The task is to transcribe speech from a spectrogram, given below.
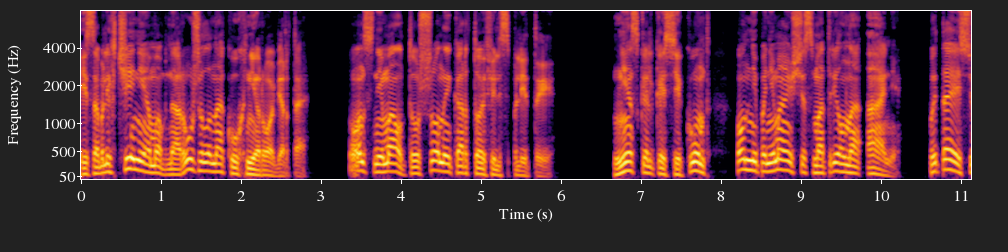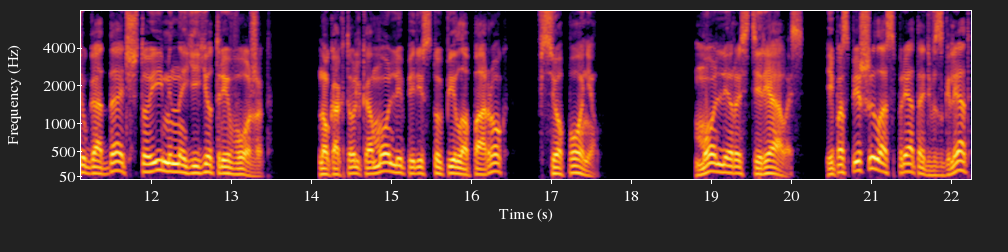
и с облегчением обнаружила на кухне Роберта. Он снимал тушеный картофель с плиты. Несколько секунд он непонимающе смотрел на Ани, пытаясь угадать, что именно ее тревожит. Но как только Молли переступила порог, все понял. Молли растерялась и поспешила спрятать взгляд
